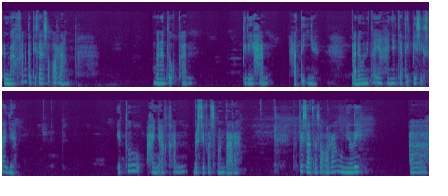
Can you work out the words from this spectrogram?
Dan bahkan ketika seorang menentukan pilihan hatinya pada wanita yang hanya cantik fisik saja itu hanya akan bersifat sementara. Tapi saat seseorang memilih uh,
